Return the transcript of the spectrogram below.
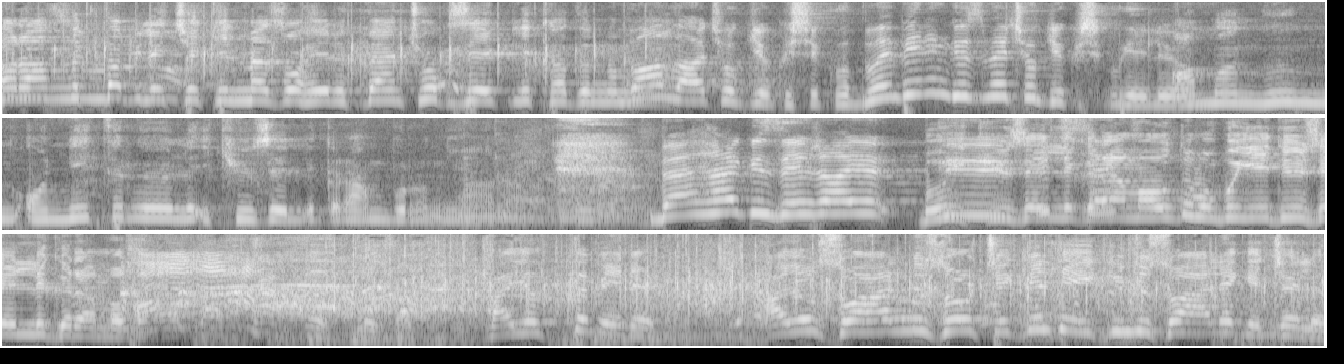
Karanlıkta bile çekilmez o herif. Ben çok zevkli kadınım. Vallahi çok yakışıklı. Ben- Benim gözüme çok yakışıklı geliyor. Amanın o nedir öyle 250 gram burun ya. Ben her gün Zehra'ya... Bu e, 250 üç set- gram oldu mu? Bu 750 gram oldu. Allah kahretmesin. Bayılttı beni. Ayol sualini sor çekil de ikinci suale geçelim.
